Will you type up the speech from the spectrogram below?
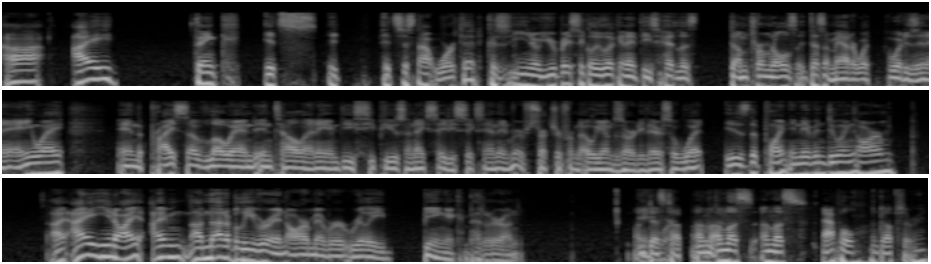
Uh, I think it's it it's just not worth it because you know you're basically looking at these headless dumb terminals. It doesn't matter what what is in it anyway and the price of low end Intel and AMD CPUs on x86 and the infrastructure from the OEMs is already there. So what is the point in even doing ARM? I, I you know, I, I'm I'm not a believer in ARM ever really being a competitor on on desktop, un- unless unless Apple adopts it, right?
